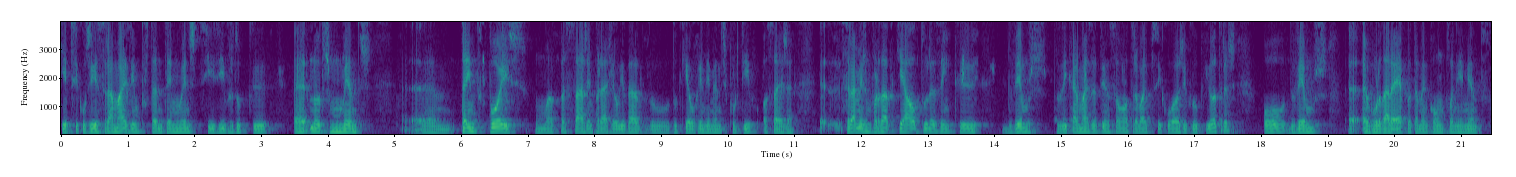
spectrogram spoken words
que a psicologia será mais importante em momentos decisivos do que uh, noutros momentos, tem depois uma passagem para a realidade do, do que é o rendimento esportivo? Ou seja, será mesmo verdade que há alturas em que devemos dedicar mais atenção ao trabalho psicológico do que outras? Ou devemos abordar a época também com um planeamento,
